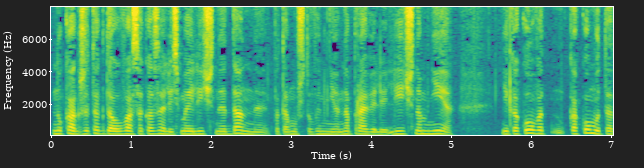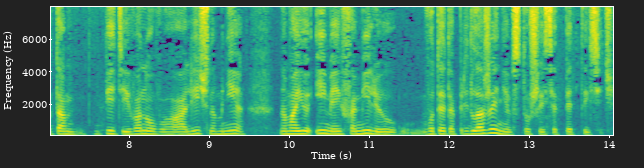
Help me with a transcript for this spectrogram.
Но как же тогда у вас оказались мои личные данные, потому что вы мне направили лично мне не какому-то там Пете Иванову, а лично мне на мое имя и фамилию вот это предложение в 165 тысяч.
